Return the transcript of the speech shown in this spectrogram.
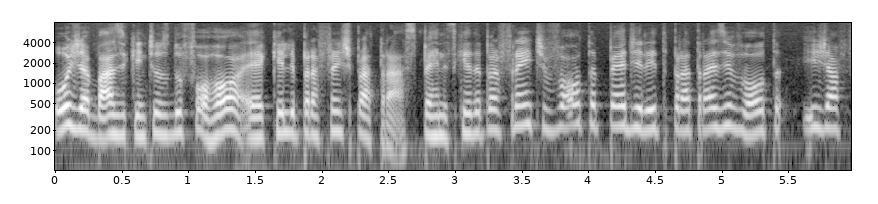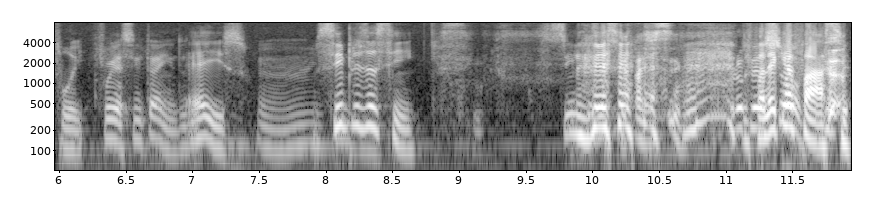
Hoje a base que a gente usa do forró é aquele pra frente e pra trás. Perna esquerda pra frente, volta, pé direito pra trás e volta e já foi. Foi assim tá indo. né? É isso. Ah, Simples assim. Simples assim. Não falei que é fácil.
